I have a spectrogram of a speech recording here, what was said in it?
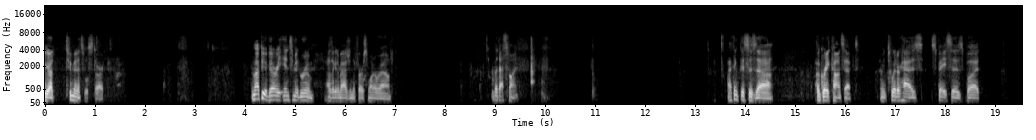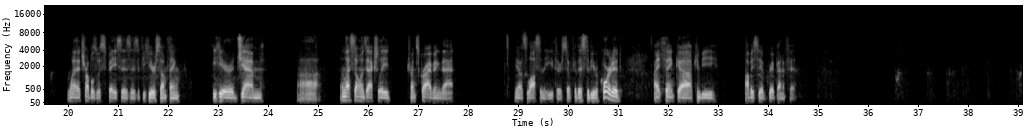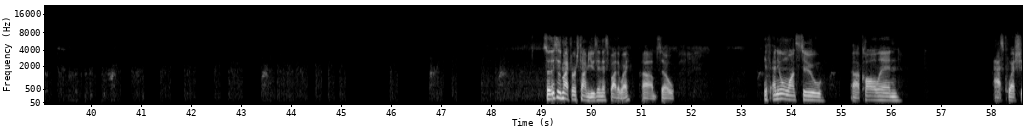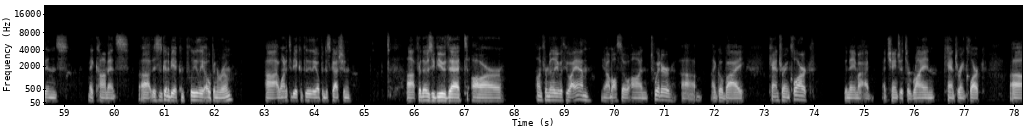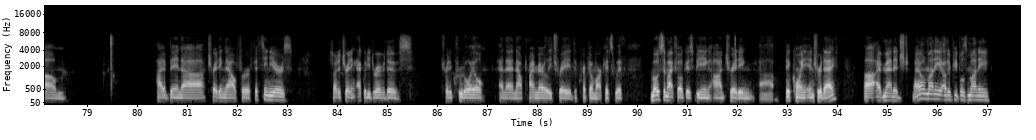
Figure got two minutes, we'll start. It might be a very intimate room, as I can imagine the first one around, but that's fine. I think this is a, a great concept. I mean, Twitter has spaces, but one of the troubles with spaces is if you hear something, you hear a gem, uh, unless someone's actually transcribing that, you know, it's lost in the ether. So for this to be recorded, I think uh, can be obviously of great benefit. So this is my first time using this, by the way. Um, so if anyone wants to uh, call in, ask questions, make comments, uh, this is going to be a completely open room. Uh, I want it to be a completely open discussion. Uh, for those of you that are unfamiliar with who I am, you know, I'm also on Twitter. Um, I go by Cantering Clark. The name I, I changed it to Ryan Cantering Clark. Um, I've been uh, trading now for 15 years. Started trading equity derivatives, traded crude oil, and then now primarily trade the crypto markets with most of my focus being on trading uh, Bitcoin intraday. Uh, I've managed my own money, other people's money,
